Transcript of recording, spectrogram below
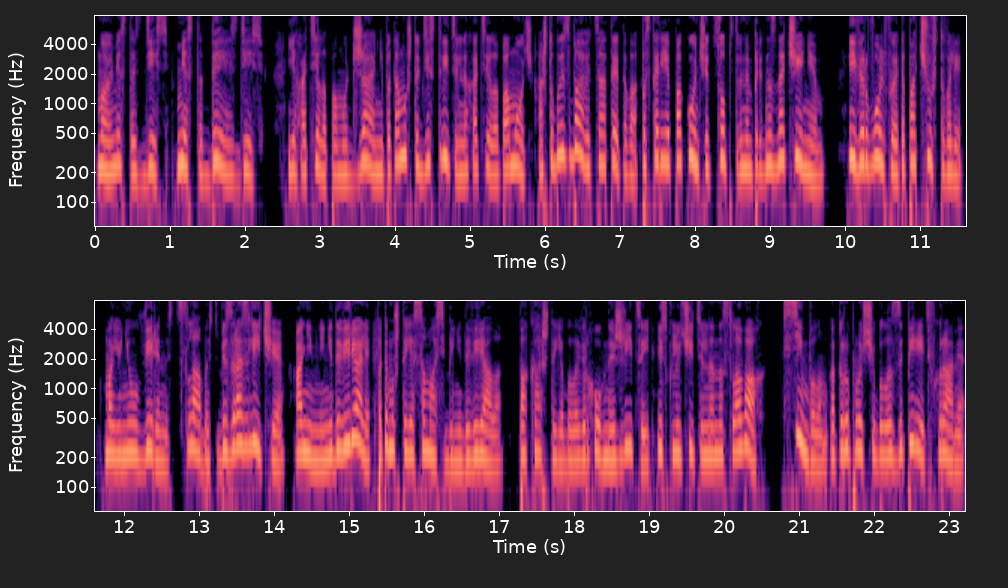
Мое место здесь, место Дея здесь. Я хотела помочь Джая не потому, что действительно хотела помочь, а чтобы избавиться от этого, поскорее покончить с собственным предназначением. И Вервольфы это почувствовали. Мою неуверенность, слабость, безразличие. Они мне не доверяли, потому что я сама себе не доверяла. Пока что я была верховной жрицей исключительно на словах, символом, который проще было запереть в храме.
